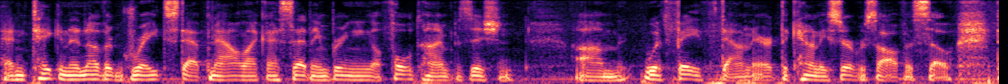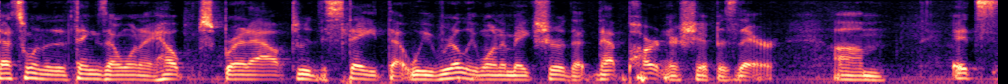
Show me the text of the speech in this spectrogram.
and taking another great step now, like I said, in bringing a full-time position um, with Faith down there at the county service office. So that's one of the things I want to help spread out through the state. That we really want to make sure that that partnership is there. Um, it's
